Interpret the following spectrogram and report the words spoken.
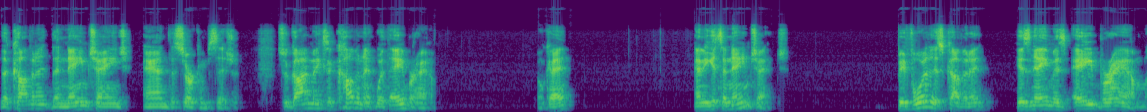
The covenant, the name change, and the circumcision. So God makes a covenant with Abraham. Okay? And he gets a name change. Before this covenant, his name is Abram,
